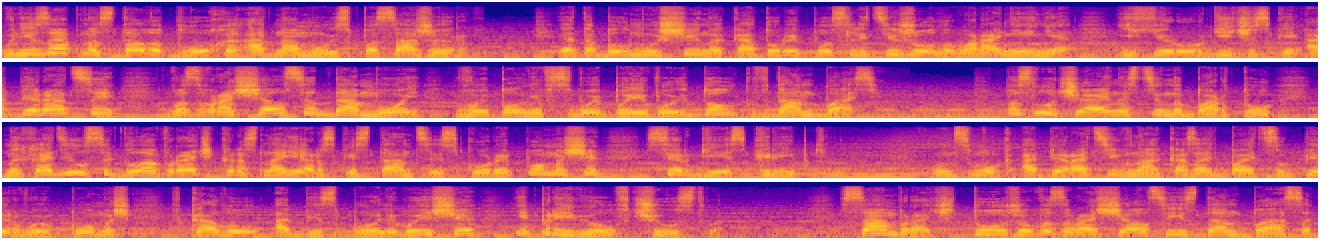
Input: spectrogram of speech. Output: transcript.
внезапно стало плохо одному из пассажиров. Это был мужчина, который после тяжелого ранения и хирургической операции возвращался домой, выполнив свой боевой долг в Донбассе. По случайности на борту находился главврач Красноярской станции скорой помощи Сергей Скрипкин. Он смог оперативно оказать бойцу первую помощь, вколол обезболивающее и привел в чувство – сам врач тоже возвращался из Донбасса,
